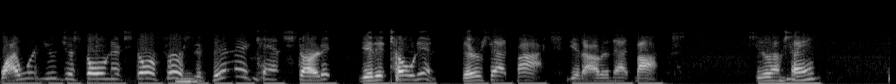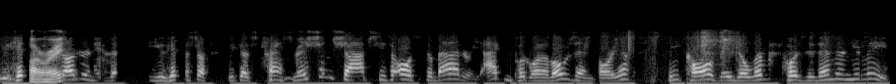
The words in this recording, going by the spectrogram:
Why wouldn't you just go next door first? If then they can't start it, get it towed in. There's that box. Get out of that box. See what I'm saying? You hit the right. starter and it, you hit the start because transmission shops. He says, "Oh, it's the battery. I can put one of those in for you." He calls, they deliver, puts it in there, and you leave.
